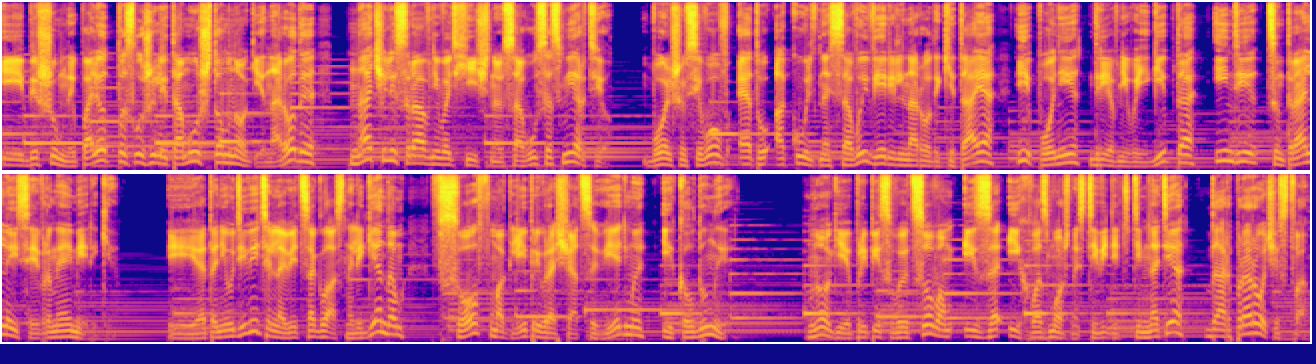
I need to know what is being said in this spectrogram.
и бесшумный полет послужили тому, что многие народы начали сравнивать хищную сову со смертью. Больше всего в эту оккультность совы верили народы Китая, Японии, Древнего Египта, Индии, Центральной и Северной Америки. И это неудивительно, ведь согласно легендам, в сов могли превращаться ведьмы и колдуны. Многие приписывают совам из-за их возможности видеть в темноте дар пророчества.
